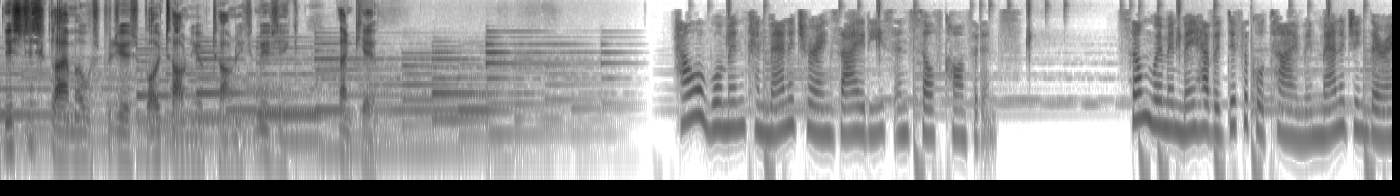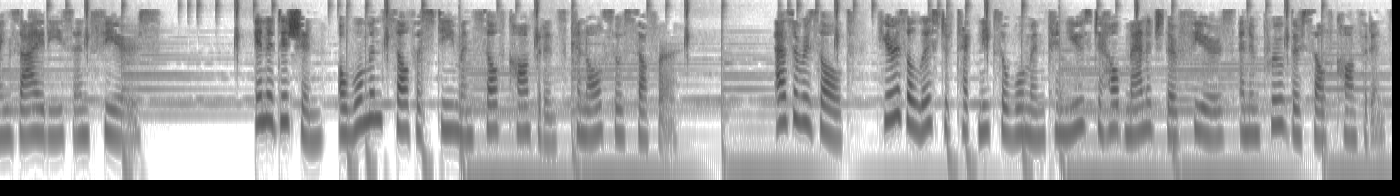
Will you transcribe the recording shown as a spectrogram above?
This disclaimer was produced by Tony of Tony's Music. Thank you. How a woman can manage her anxieties and self-confidence. Some women may have a difficult time in managing their anxieties and fears. In addition, a woman's self-esteem and self-confidence can also suffer. As a result, here is a list of techniques a woman can use to help manage their fears and improve their self-confidence.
